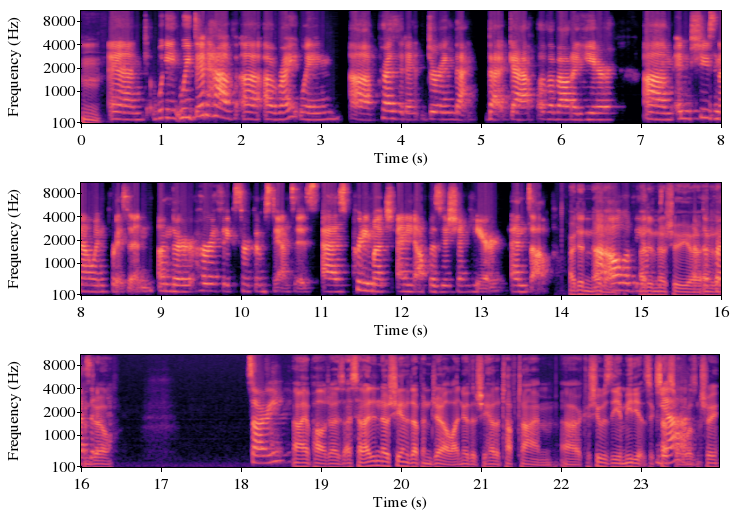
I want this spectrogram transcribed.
Mm. And we, we did have a, a right wing uh, president during that, that gap of about a year. Um, and she's now in prison under horrific circumstances, as pretty much any opposition here ends up. I didn't know uh, that. All of the I didn't know she uh, ended president. up in jail. Sorry? I apologize. I said I didn't know she ended up in jail. I knew that she had a tough time because uh, she was the immediate successor, yeah. wasn't she?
